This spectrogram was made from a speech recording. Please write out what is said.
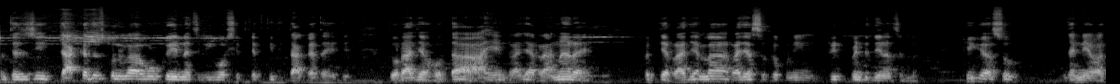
पण त्याची ताकदच कोणाला ओळख येण्याची किंवा शेतकऱ्यात किती ताकद आहे ते. तो राजा होता आहे आणि राजा राहणार आहे. पण त्या राजाला राजासारखं कोणी ट्रीटमेंट देणं चाललं ठीक आहे असो. धन्यवाद.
